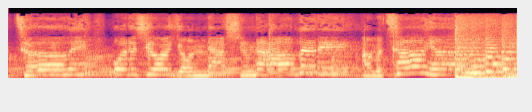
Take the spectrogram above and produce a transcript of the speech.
Italy What is your, your nationality? I'm Italian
